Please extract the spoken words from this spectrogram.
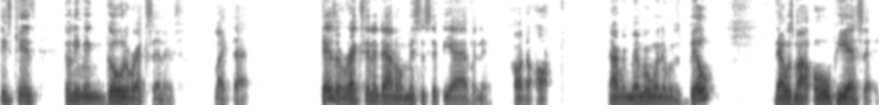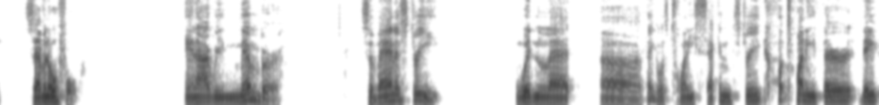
These kids don't even go to rec centers like that. There's a rec center down on Mississippi Avenue called the Arc. And I remember when it was built, that was my old PSA, 704. And I remember Savannah Street wouldn't let uh, I think it was 22nd Street or 23rd. They,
